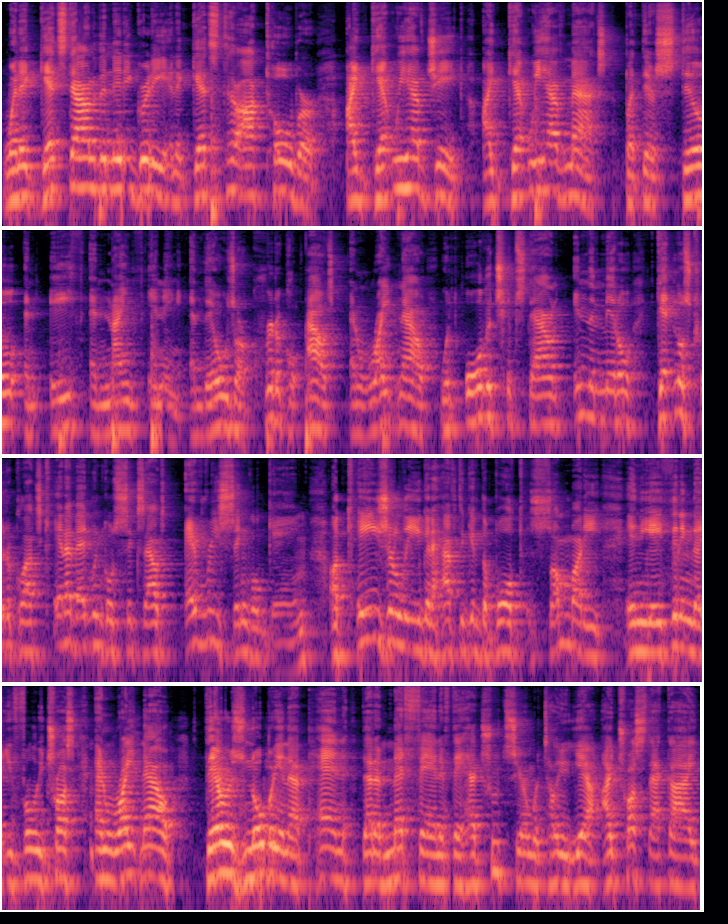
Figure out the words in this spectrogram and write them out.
When it gets down to the nitty gritty and it gets to October, I get we have Jake, I get we have Max, but there's still an eighth and ninth inning, and those are critical outs. And right now, with all the chips down in the middle, getting those critical outs, can't have Edwin go six outs every single game. Occasionally, you're going to have to give the ball to somebody in the eighth inning that you fully trust. And right now, there is nobody in that pen that a Met fan, if they had truth serum, would tell you, yeah, I trust that guy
